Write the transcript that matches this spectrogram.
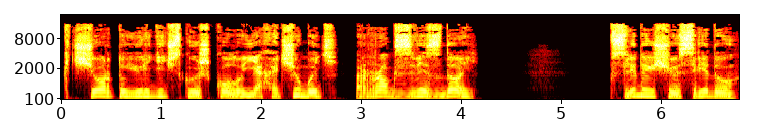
К черту юридическую школу, я хочу быть рок-звездой! В следующую среду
